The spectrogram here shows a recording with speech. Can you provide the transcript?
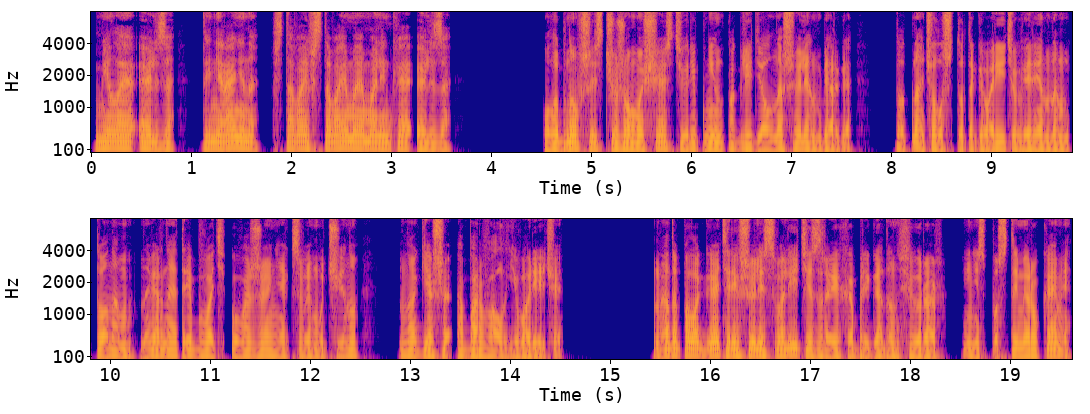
«Милая Эльза, ты не ранена? Вставай, вставай, моя маленькая Эльза!» Улыбнувшись чужому счастью, Репнин поглядел на Шелленберга. Тот начал что-то говорить уверенным тоном, наверное, требовать уважения к своему чину, но Геша оборвал его речи. «Надо полагать, решили свалить из Рейха, бригаденфюрер, и не с пустыми руками.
